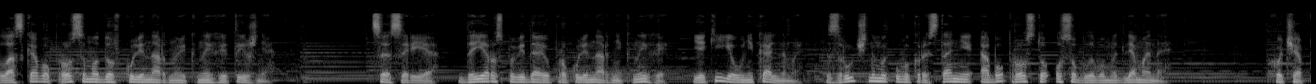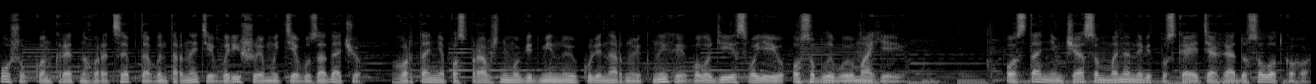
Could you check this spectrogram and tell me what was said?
Ласкаво просимо до кулінарної книги тижня. Це серія, де я розповідаю про кулінарні книги, які є унікальними, зручними у використанні або просто особливими для мене. Хоча пошук конкретного рецепта в інтернеті вирішує миттєву задачу, гортання по-справжньому відмінної кулінарної книги володіє своєю особливою магією. Останнім часом мене не відпускає тяга до солодкого.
